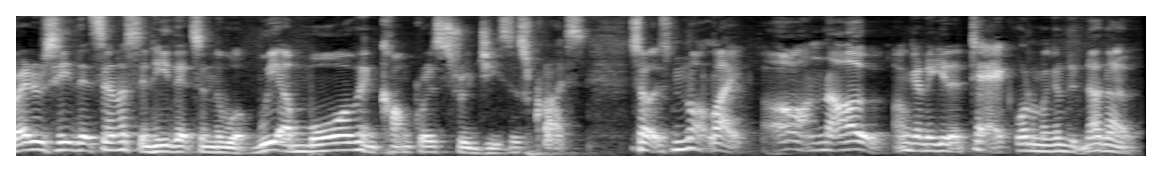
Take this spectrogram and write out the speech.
Greater is he that's in us than he that's in the world. We are more than conquerors through Jesus Christ. So it's not like, oh no, I'm going to get attacked. What am I going to do? No, no.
